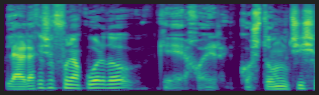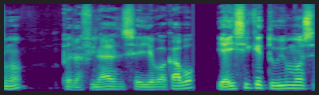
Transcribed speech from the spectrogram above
La verdad que eso fue un acuerdo que, joder, costó muchísimo, pero al final se llevó a cabo. Y ahí sí que tuvimos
